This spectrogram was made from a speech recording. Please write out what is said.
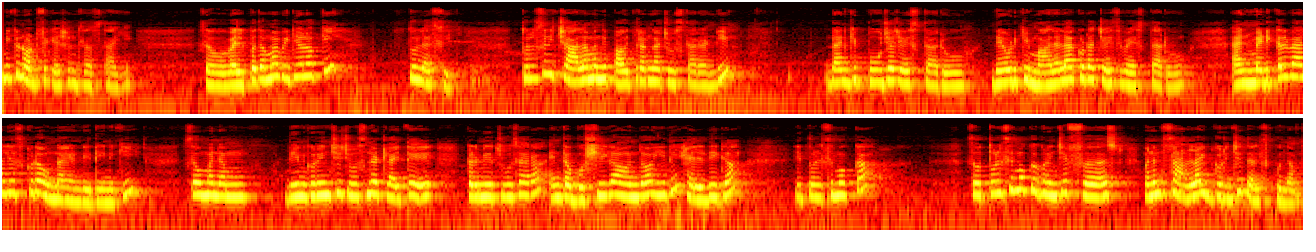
మీకు నోటిఫికేషన్స్ వస్తాయి. సో వెళ్ళిపోదామా వీడియోలోకి? తులసి. తులసిని చాలామంది పవిత్రంగా చూస్తారండి. దానికి పూజ చేస్తారు దేవుడికి మాలలా కూడా చేసి వేస్తారు. అండ్ మెడికల్ వాల్యూస్ కూడా ఉన్నాయండి దీనికి. సో మనం దీని గురించి చూసినట్లయితే ఇక్కడ మీరు చూసారా? ఎంత బుషీగా ఉందో ఇది హెల్దీగా. ఈ తులసి మొక్క. సో తులసి మొక్క గురించి ఫస్ట్ మనం సన్లైట్ గురించి తెలుసుకుందాం.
